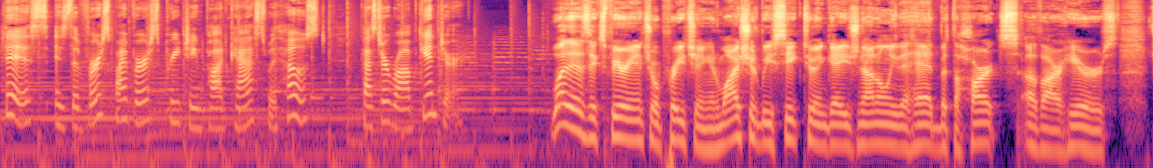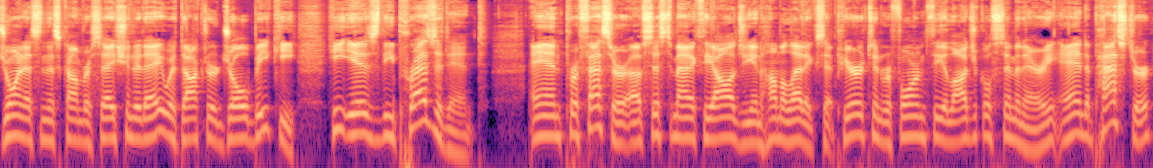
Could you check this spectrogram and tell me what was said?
This is the Verse by Verse Preaching Podcast with host, Pastor Rob Ginter. What is experiential preaching and why should we seek to engage not only the head but the hearts of our hearers? Join us in this conversation today with Dr. Joel Beeke. He is the president and professor of systematic theology and homiletics at Puritan Reformed Theological Seminary and a pastor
